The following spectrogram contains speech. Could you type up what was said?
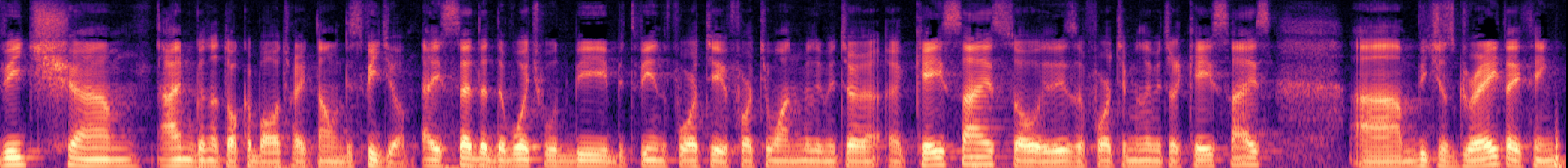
which um, I'm gonna talk about right now in this video. I said that the watch would be between 40 41 millimeter case size, so it is a 40 millimeter case size um, which is great. I think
